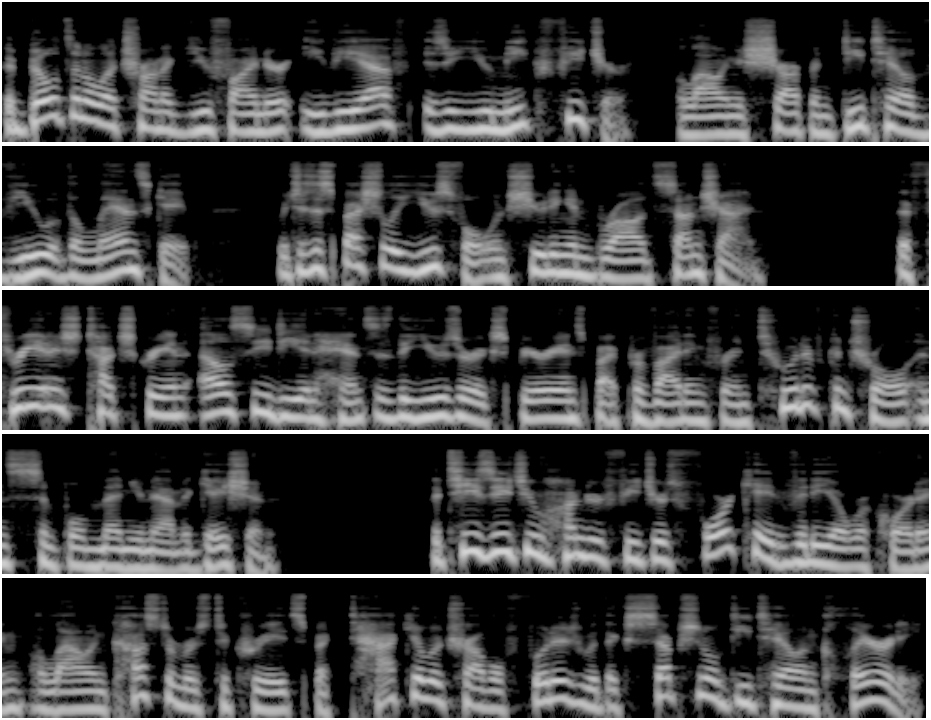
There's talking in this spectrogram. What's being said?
The built-in electronic viewfinder, EVF, is a unique feature, allowing a sharp and detailed view of the landscape, which is especially useful when shooting in broad sunshine. The 3-inch touchscreen LCD enhances the user experience by providing for intuitive control and simple menu navigation. The TZ200 features 4K video recording, allowing customers to create spectacular travel footage with exceptional detail and clarity.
